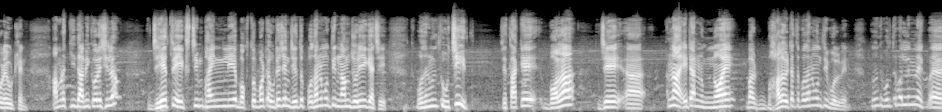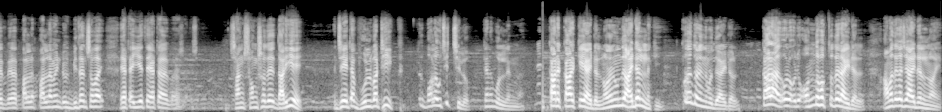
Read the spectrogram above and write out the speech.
করে উঠলেন। আমরা কি দাবি করেছিলাম? যেহেতু এক্সট্রিম ফাইন নিয়ে বক্তব্যটা উঠেছেন, যেহেতু প্রধানমন্ত্রীর নাম জড়িয়ে গেছে, প্রধানমন্ত্রী তো উচিত যে তাকে বলা যে না, এটা নয় বা ভালো, এটা তো প্রধানমন্ত্রী বলবেন। প্রধানমন্ত্রী বলতে পারলেন না পার্লামেন্ট, বিধানসভায় একটা ইয়েতে, একটা সংসদে দাঁড়িয়ে যে এটা ভুল বা ঠিক। বলা উচিত ছিল, কেন বললেন না? কার কার কে আইডল নরেন্দ্র মোদী আইডল নাকি? কোথায় নরেন্দ্র মোদী আইডল কারা অন্ধভক্তদের আইডল আমাদের কাছে আইডল নয়।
